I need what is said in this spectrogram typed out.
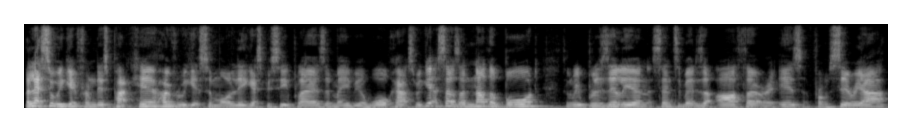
But let's see what we get from this pack here. Hopefully we get some more League SBC players and maybe a walkout. So we get ourselves another board. It's going to be Brazilian. Centimeters at Arthur, or it is, from Serie A.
